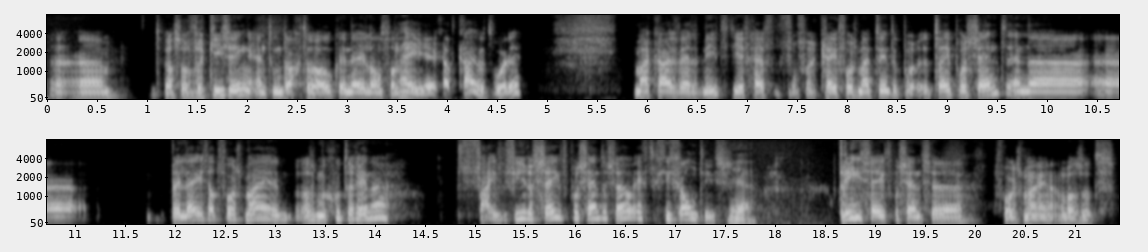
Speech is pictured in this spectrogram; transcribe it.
Ehm, het was een verkiezing en toen dachten we ook in Nederland van, hé, hey, gaat Cruijff het worden? Maar Cruijff werd het niet. Die heeft, kreeg, volgens mij 20, pro- 2% en eh eh Pelé zat volgens mij, als ik me goed herinner, 5, 74% of zo. Echt gigantisch. Ja. 73% eh, volgens mij ja, was het.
